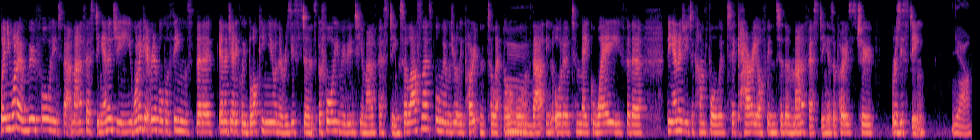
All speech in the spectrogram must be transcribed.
When you want to move forward into that manifesting energy, you want to get rid of all the things that are energetically blocking you and the resistance before you move into your manifesting. So last night's full moon was really potent to let go of all of that in order to make way for the the energy to come forward to carry off into the manifesting as opposed to resisting. Yeah.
